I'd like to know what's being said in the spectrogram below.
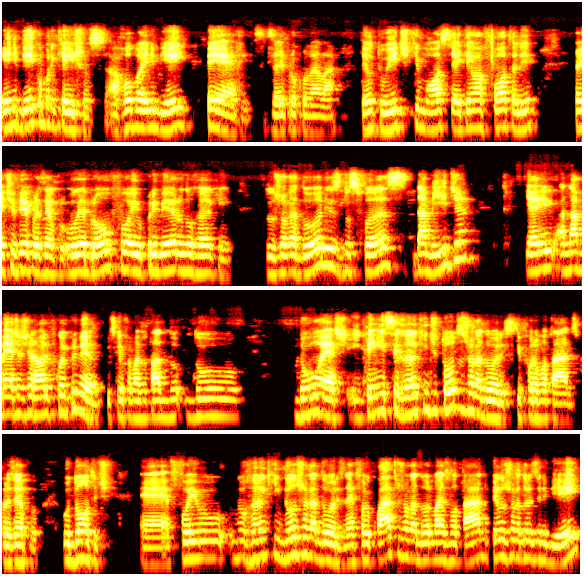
NBA Communications, arroba NBAPR, se quiserem procurar lá. Tem um tweet que mostra, e aí tem uma foto ali, para a gente ver, por exemplo, o LeBron foi o primeiro no ranking dos jogadores, dos fãs, da mídia E aí, na média geral, ele ficou em primeiro. Por isso que ele foi mais votado do, do, do Oeste. E tem esse ranking de todos os jogadores que foram votados. Por exemplo, o Doncic é, foi o, no ranking dos jogadores, né? Foi o quarto jogador mais votado pelos jogadores da NBA.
